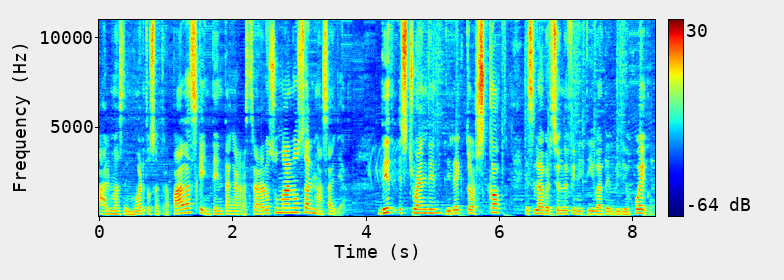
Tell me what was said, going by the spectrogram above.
almas de muertos atrapadas que intentan arrastrar a los humanos al más allá. Death Stranding Director Scott es la versión definitiva del videojuego.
